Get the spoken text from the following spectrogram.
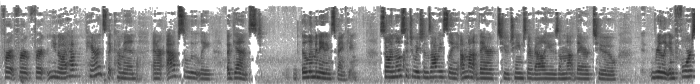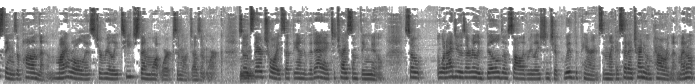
For for for you know i have parents that come in and are absolutely against eliminating spanking. So in those situations obviously i'm not there to change their values. I'm not there to really enforce things upon them. My role is to really teach them what works and what doesn't work. So it's Mhm. their choice at the end of the day to try something new. So what I do is I really build a solid relationship with the parents and like I said I try to empower them. I don't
